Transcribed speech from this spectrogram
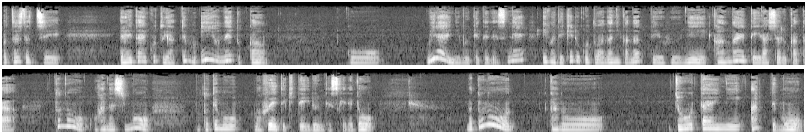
私たちやりたいことやってもいいよねとかこう未来に向けてですね今できることは何かなっていうふうに考えていらっしゃる方とのお話もとても増えてきているんですけれど、まあ、どのあの状態にあっても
